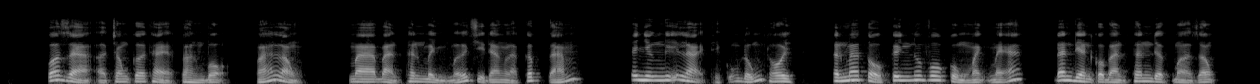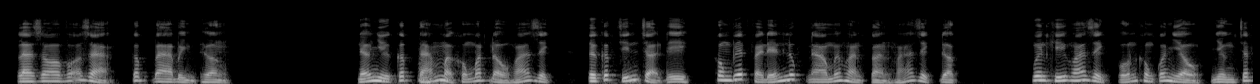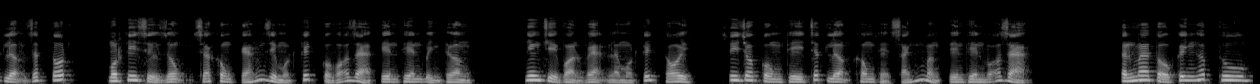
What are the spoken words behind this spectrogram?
võ giả ở trong cơ thể toàn bộ, hóa lỏng, mà bản thân mình mới chỉ đang là cấp 8. Thế nhưng nghĩ lại thì cũng đúng thôi. Thần ma tổ kinh nó vô cùng mạnh mẽ, đan điền của bản thân được mở rộng, là do võ giả cấp 3 bình thường. Nếu như cấp 8 mà không bắt đầu hóa dịch, từ cấp 9 trở đi, không biết phải đến lúc nào mới hoàn toàn hóa dịch được. Nguyên khí hóa dịch vốn không có nhiều, nhưng chất lượng rất tốt, một khi sử dụng sẽ không kém gì một kích của võ giả tiên thiên bình thường. Nhưng chỉ vỏn vẹn là một kích thôi, suy cho cùng thì chất lượng không thể sánh bằng tiên thiên võ giả. Thần ma tổ kinh hấp thu,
